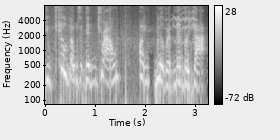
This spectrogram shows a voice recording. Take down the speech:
You killed those that didn't drown. I will remember that.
